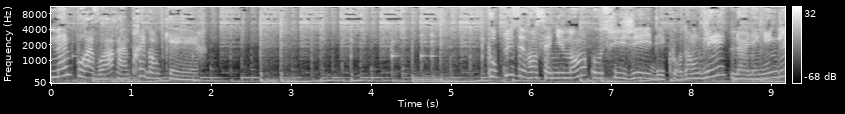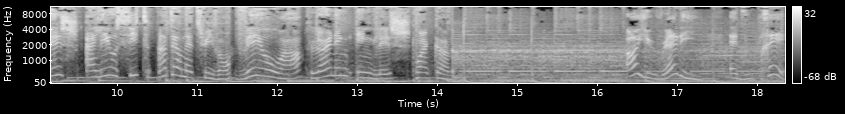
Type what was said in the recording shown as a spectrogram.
même pour avoir un prêt bancaire. Pour plus de renseignements au sujet des cours d'anglais, Learning English, allez au site internet suivant voalearningenglish.com. Are you ready? Êtes-vous prêt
